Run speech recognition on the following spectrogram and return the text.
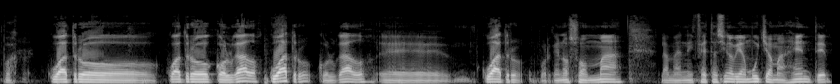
pues cuatro, cuatro colgados, cuatro colgados, eh, cuatro, porque no son más. La manifestación había mucha más gente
